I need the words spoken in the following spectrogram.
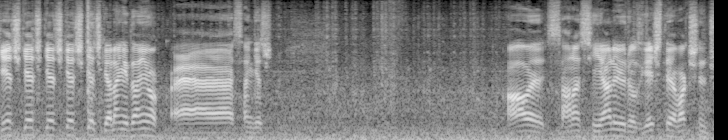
Geç geç geç geç geç. Gelen giden yok. Ee, sen geç. Abi sana sinyal veriyoruz. Geç diye bak şimdi.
